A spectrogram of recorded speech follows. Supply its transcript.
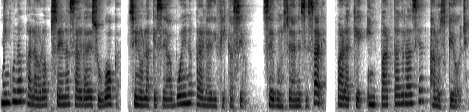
Ninguna palabra obscena salga de su boca, sino la que sea buena para la edificación, según sea necesaria, para que imparta gracia a los que oyen.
